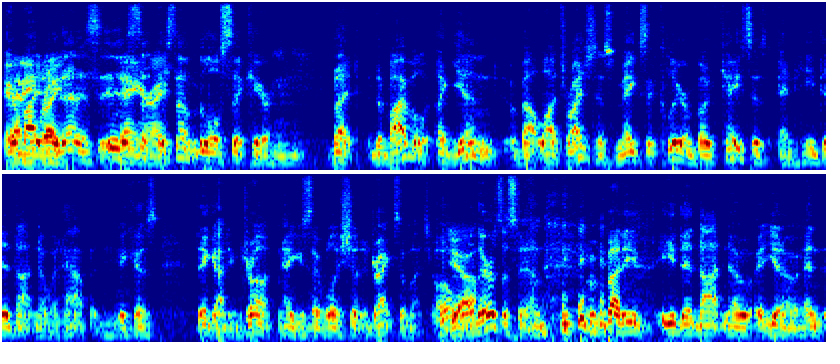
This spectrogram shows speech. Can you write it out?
everybody right. knew that is it's, That right. something a little sick here. Mhm. But the Bible again about Lot's righteousness makes it clear in both cases, and he did not know what happened Mm-hmm. because they got him drunk. Now you say, well, he shouldn't have drank so much. Oh, Yeah. well, there's a sin. but he he did not know, you know. And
